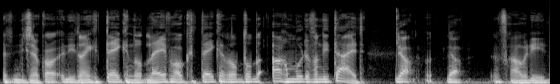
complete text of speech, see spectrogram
Het is niet, ook, niet alleen getekend door het leven, maar ook getekend door de armoede van die tijd. Ja, ja. Vrouwen die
